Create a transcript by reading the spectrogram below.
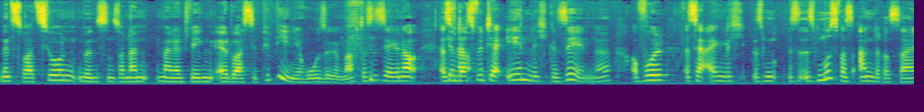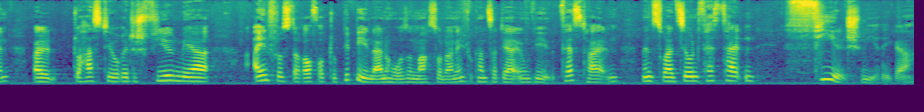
Menstruation münzen, sondern meinetwegen, äh, du hast die Pipi in die Hose gemacht. Das ist ja genau, also genau. das wird ja ähnlich gesehen, ne? Obwohl es ja eigentlich, es, es, es muss was anderes sein, weil du hast theoretisch viel mehr Einfluss darauf, ob du Pipi in deine Hose machst oder nicht. Du kannst das ja irgendwie festhalten. Menstruation festhalten, viel schwieriger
